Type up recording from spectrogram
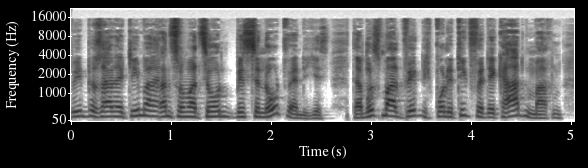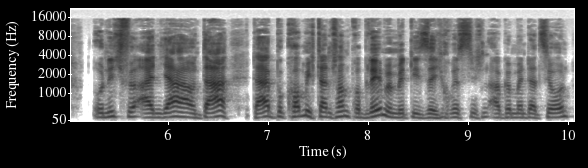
wie bei seiner Klimatransformation ein bisschen notwendig ist. Da muss man halt wirklich Politik für Dekaden machen und nicht für ein Jahr. Und da, da bekomme ich dann schon Probleme mit dieser juristischen Argumentation.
